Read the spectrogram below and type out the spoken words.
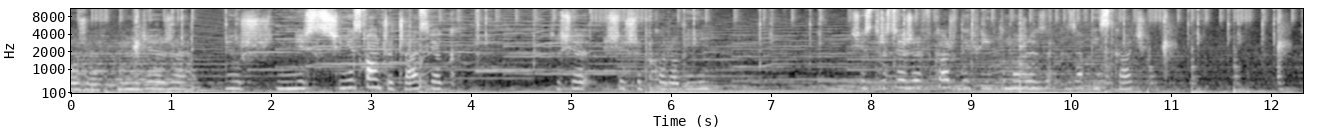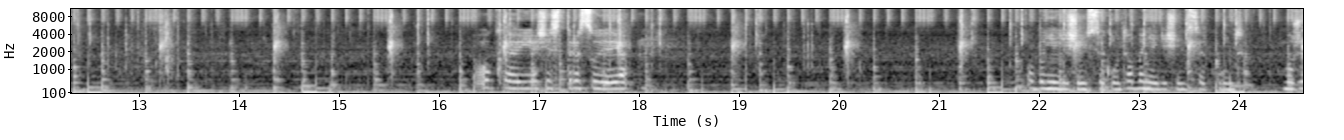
Boże, mam nadzieję, że już nie, się nie skończy czas, jak to się, się szybko robi. Się stresuję, że w każdej chwili to może za- zapiskać. Okej, ja się stresuję, ja... Oby nie 10 sekund, oby nie 10 sekund. Może...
